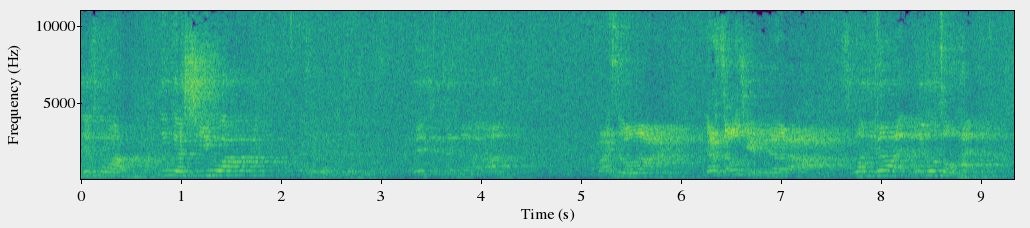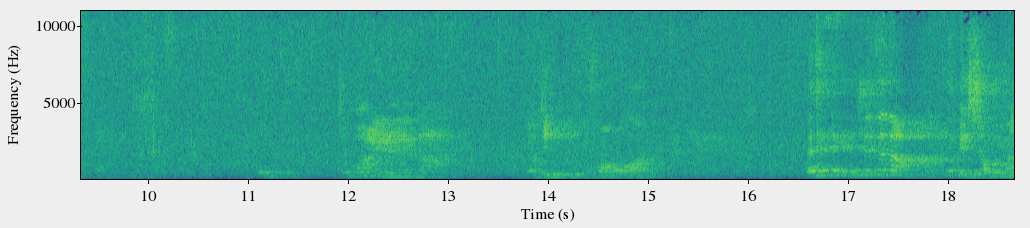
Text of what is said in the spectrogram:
得出来？应该收啊。哎，先生要买吗？买什么买？要收钱的啦！什么你不要买？那给我走开！哦，就怕人啊！要紧，看我啊！哎嘿嘿，先生啊，那边小女孩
